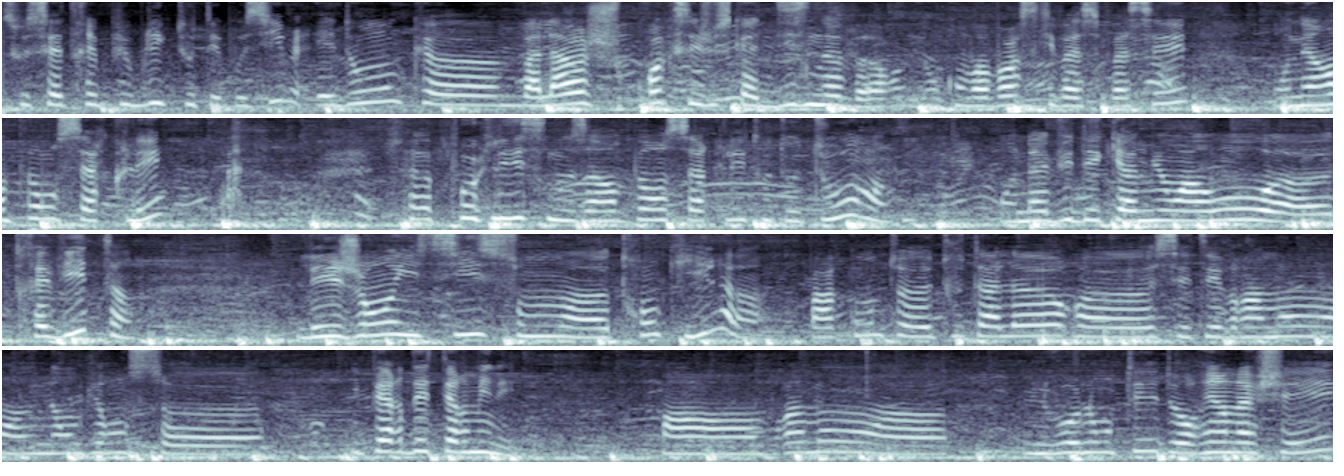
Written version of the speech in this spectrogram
Sous cette république, tout est possible. Et donc euh, bah là, je crois que c'est jusqu'à 19h. Donc on va voir ce qui va se passer. On est un peu encerclés. La police nous a un peu encerclés tout autour. On a vu des camions à eau euh, très vite. Les gens ici sont euh, tranquilles. Par contre, euh, tout à l'heure, c'était vraiment une ambiance hyper déterminée. Enfin, vraiment une volonté de rien lâcher.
